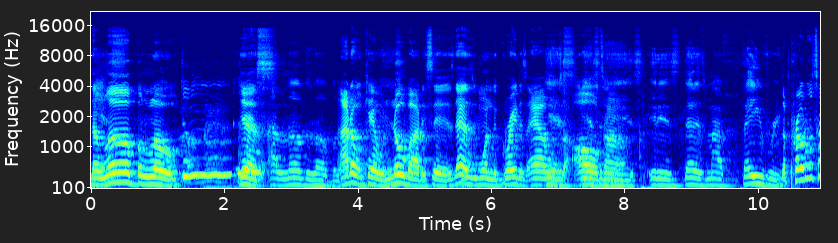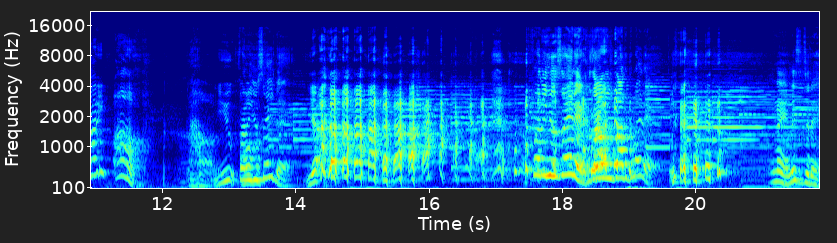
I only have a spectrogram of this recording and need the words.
the Love Below. Doo, doo. Yes. I love the love. Below. I don't care what nobody says. That is one of the greatest albums Yes, of all yes, time. It is. It is. That is my favorite. The prototype? Oh. Oh, You- funny you oh. say that. Yeah. Funny you say that because I was about to play that. Man, listen to that.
